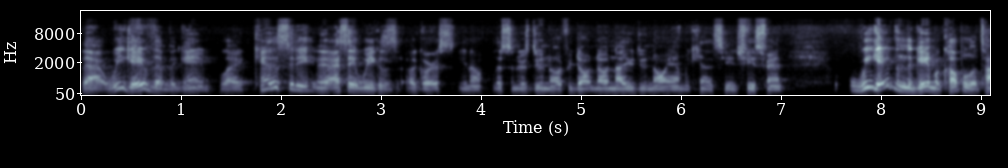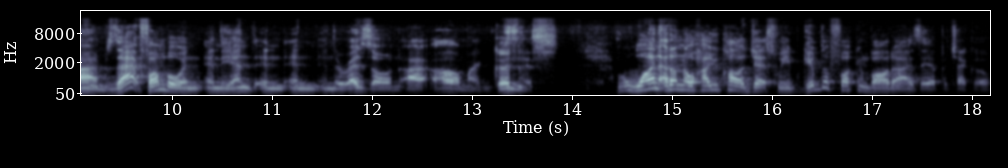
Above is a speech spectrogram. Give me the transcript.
that we gave them the game. Like Kansas City, I say we because of course, you know, listeners do know. If you don't know, now you do know I am a Kansas City Chiefs fan we gave them the game a couple of times. That fumble in, in the end in, in, in the red zone, I, oh my goodness. One, I don't know how you call a jet sweep. Give the fucking ball to Isaiah Pacheco.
